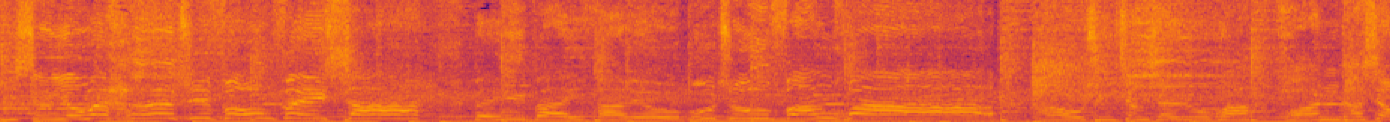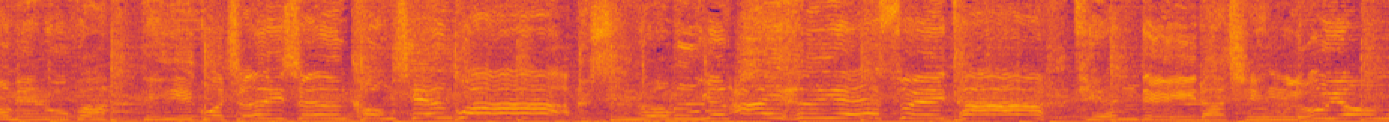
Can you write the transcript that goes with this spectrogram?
一生有爱何惧风飞沙，悲白发留不住芳华。抛去江山如画，换他笑面如花，抵过这一生空牵挂。心若无缘，爱恨也随他。天地大，情路永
